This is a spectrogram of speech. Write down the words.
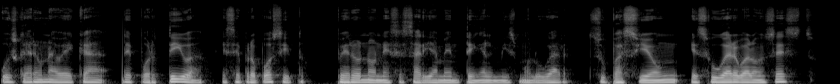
buscar una beca deportiva, ese propósito, pero no necesariamente en el mismo lugar. Su pasión es jugar baloncesto,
